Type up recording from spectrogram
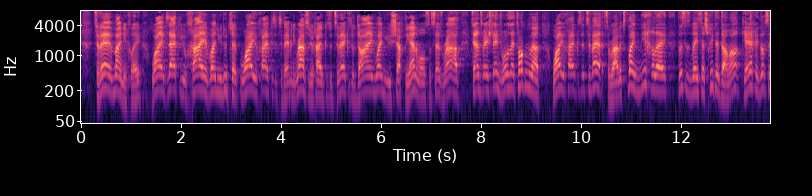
Why exactly you chayiv when you do why you chayiv because it's tzeveh? Meaning Rav said you chayiv because it's tzeveh because of dying when you shech the animal. So says Rav, sounds very strange. What was I talking about? Why you chayiv because it's tzeveh? So Rav explained, this is based on shchita dama, because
